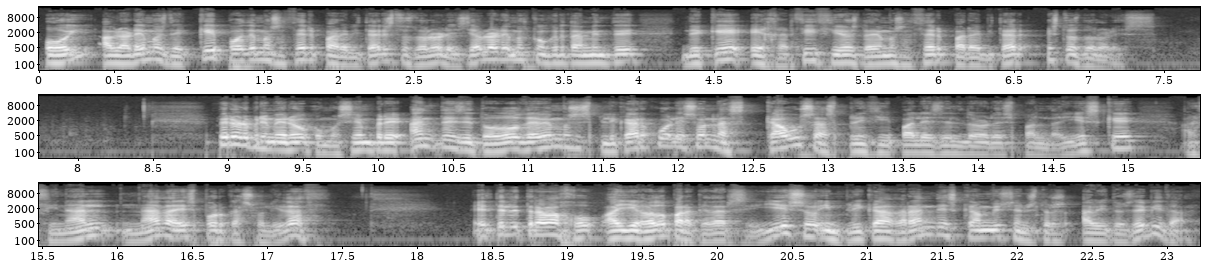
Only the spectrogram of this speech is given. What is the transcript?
Hoy hablaremos de qué podemos hacer para evitar estos dolores y hablaremos concretamente de qué ejercicios debemos hacer para evitar estos dolores. Pero lo primero, como siempre, antes de todo, debemos explicar cuáles son las causas principales del dolor de espalda. Y es que, al final, nada es por casualidad. El teletrabajo ha llegado para quedarse y eso implica grandes cambios en nuestros hábitos de vida.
